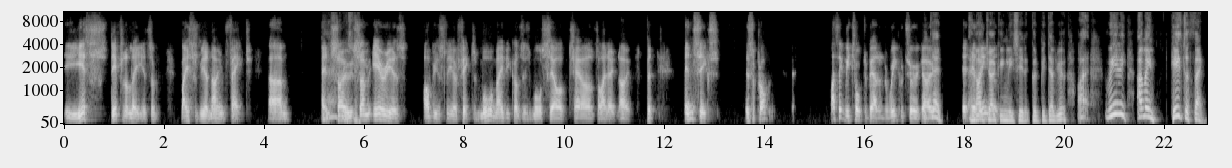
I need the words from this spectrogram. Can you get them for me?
Yes, definitely. It's a basically a known fact. Um, and so some areas obviously affected more, maybe because there's more cell towers. I don't know. But insects is a problem. I think we talked about it a week or two ago. In- And in I England. jokingly said it could be W. I really, I mean, here's the thing.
